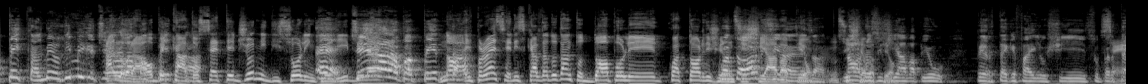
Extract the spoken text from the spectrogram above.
pappetta almeno dimmi che c'era la Allora, pappetta ho beccato sette giorni di sole incredibile. Eh, c'era la pappetta? No, il problema è che si è riscaldato tanto dopo le 14, non si 14, sciava eh, più. esatto. Non si no, sciava non si sciava più per te che fai lo sci super Serio,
